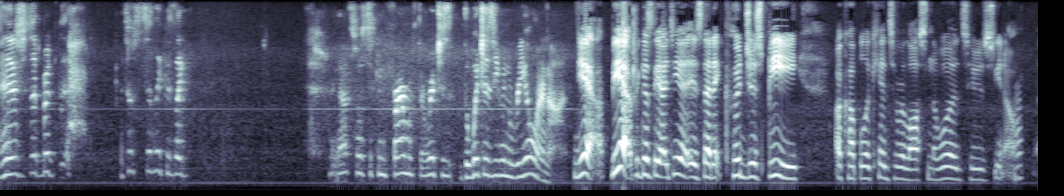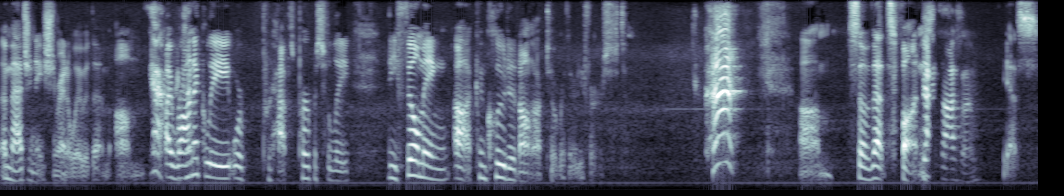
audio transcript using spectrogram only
And it's just, but it's so silly because like we're not supposed to confirm if the witch is the witch is even real or not. Yeah, yeah, because the idea is that it could just be a couple of kids who were lost in the woods whose, you know, imagination ran away with them. Um, Yeah, ironically, or perhaps purposefully, the filming uh, concluded on October 31st. Ha! Um, so that's fun. That's awesome. Yes.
